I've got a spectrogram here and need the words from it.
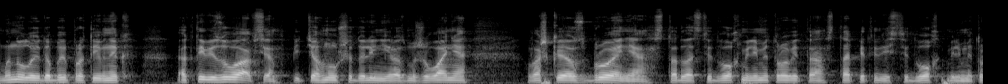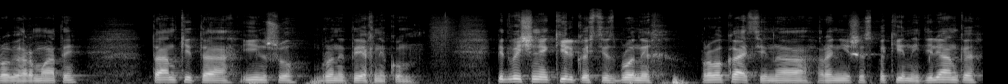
минулої доби противник активізувався, підтягнувши до лінії розмежування важке озброєння 122 мм та 152 мм гармати, танки та іншу бронетехніку. Підвищення кількості збройних провокацій на раніше спокійних ділянках,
